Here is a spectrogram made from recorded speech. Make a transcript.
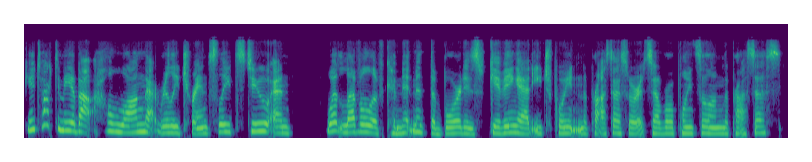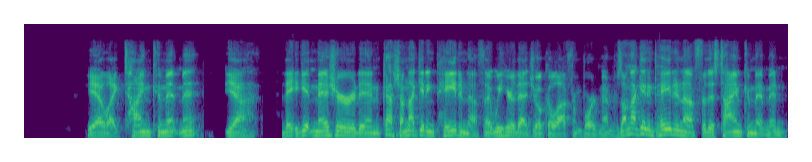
Can you talk to me about how long that really translates to and what level of commitment the board is giving at each point in the process or at several points along the process? Yeah, like time commitment. Yeah. They get measured and gosh, I'm not getting paid enough. That we hear that joke a lot from board members. I'm not getting paid enough for this time commitment.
